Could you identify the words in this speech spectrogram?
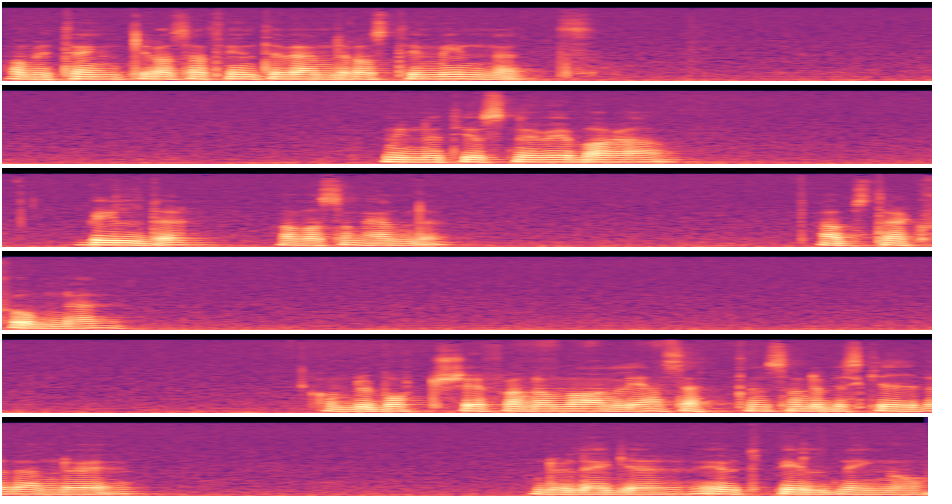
Om vi tänker oss att vi inte vänder oss till minnet. Minnet just nu är bara bilder av vad som händer. Abstraktioner. Om du bortser från de vanliga sätten som du beskriver vem du är. Om du lägger utbildning och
